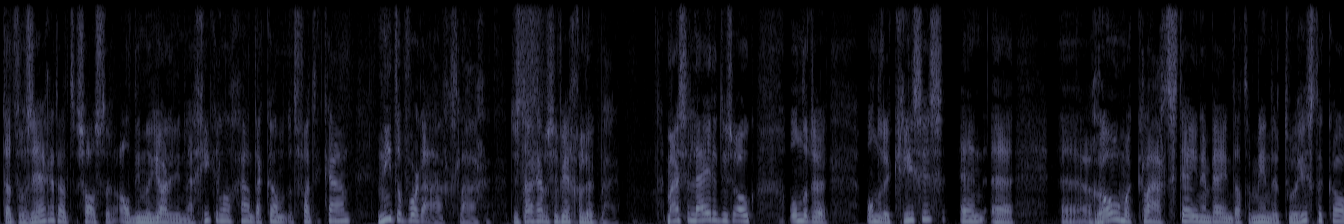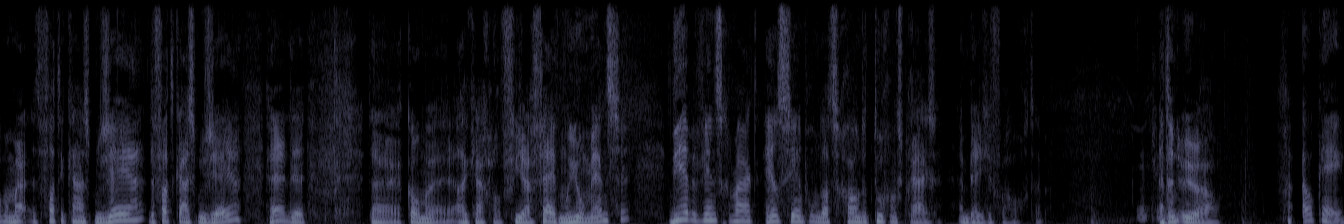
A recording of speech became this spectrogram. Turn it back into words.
Dat wil zeggen dat zoals er al die miljarden die naar Griekenland gaan... daar kan het Vaticaan niet op worden aangeslagen. Dus daar hebben ze weer geluk bij. Maar ze lijden dus ook onder de, onder de crisis. En uh, uh, Rome klaagt steen en been dat er minder toeristen komen. Maar het Vaticaans Musea, de Vaticaans Musea... Hè, de, daar komen elk jaar geloof ik 4 à 5 miljoen mensen... die hebben winst gemaakt, heel simpel... omdat ze gewoon de toegangsprijzen een beetje verhoogd hebben. Met een euro. Oké,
